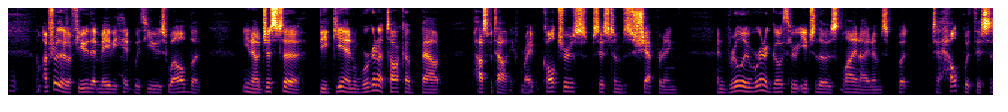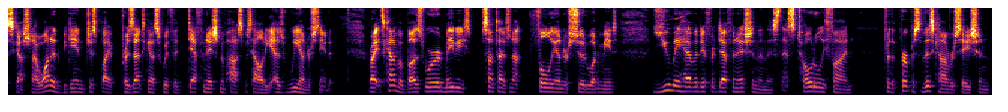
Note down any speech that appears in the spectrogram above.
Mm-hmm. I'm sure there's a few that maybe hit with you as well, but you know, just to begin, we're going to talk about hospitality, right? Cultures, systems, shepherding. And really, we're going to go through each of those line items. But to help with this discussion, I wanted to begin just by presenting us with a definition of hospitality as we understand it, right? It's kind of a buzzword, maybe sometimes not fully understood what it means. You may have a different definition than this. That's totally fine. For the purpose of this conversation,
